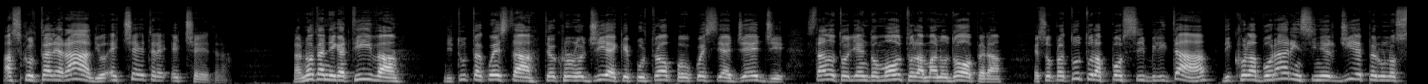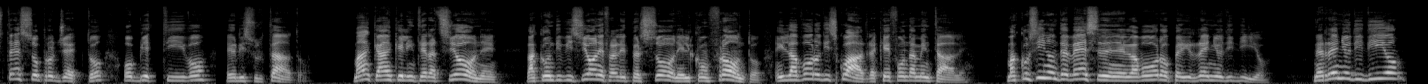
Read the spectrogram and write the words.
ascoltare radio, eccetera, eccetera. La nota negativa di tutta questa tecnologia è che purtroppo questi aggeggi stanno togliendo molto la manodopera e soprattutto la possibilità di collaborare in sinergie per uno stesso progetto, obiettivo e risultato. Manca anche l'interazione, la condivisione fra le persone, il confronto, il lavoro di squadra che è fondamentale. Ma così non deve essere nel lavoro per il regno di Dio. Nel regno di Dio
